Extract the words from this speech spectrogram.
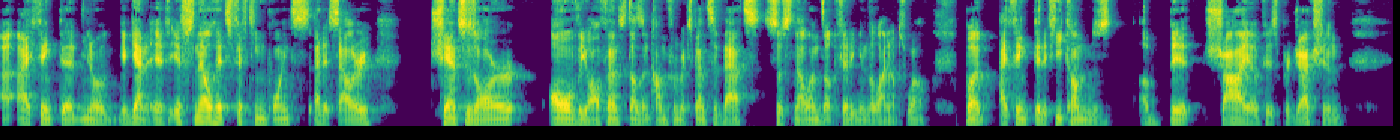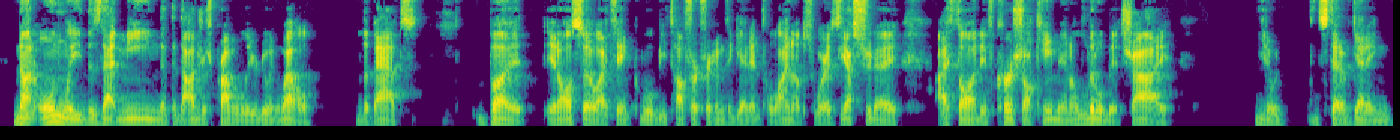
I think that, you know, again, if, if Snell hits 15 points at his salary, chances are all of the offense doesn't come from expensive bats. So Snell ends up fitting in the lineups well. But I think that if he comes a bit shy of his projection, not only does that mean that the Dodgers probably are doing well, the bats, but it also I think will be tougher for him to get into lineups. Whereas yesterday, I thought if Kershaw came in a little bit shy, you know, instead of getting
